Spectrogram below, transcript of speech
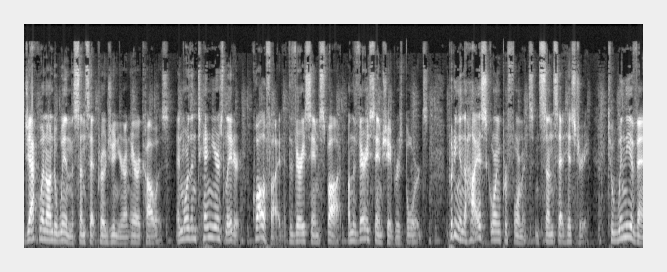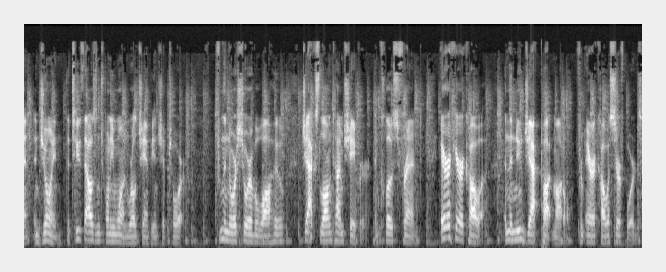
Jack went on to win the Sunset Pro Junior on Arakawa's, and more than 10 years later, qualified at the very same spot on the very same Shapers boards, putting in the highest scoring performance in Sunset history to win the event and join the 2021 World Championship Tour. From the North Shore of Oahu, Jack's longtime shaper and close friend, Eric Arakawa, and the new jackpot model from Arakawa Surfboards.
